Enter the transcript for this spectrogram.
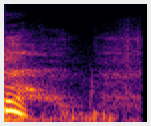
Ugh.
